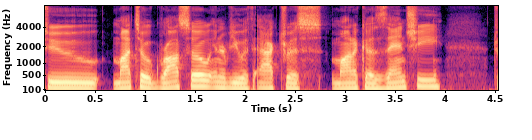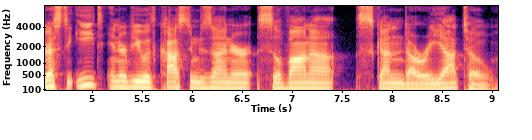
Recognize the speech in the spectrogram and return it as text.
to Mato Grosso, interview with actress Monica Zanchi. Dress to Eat, interview with costume designer Silvana Scandariato.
